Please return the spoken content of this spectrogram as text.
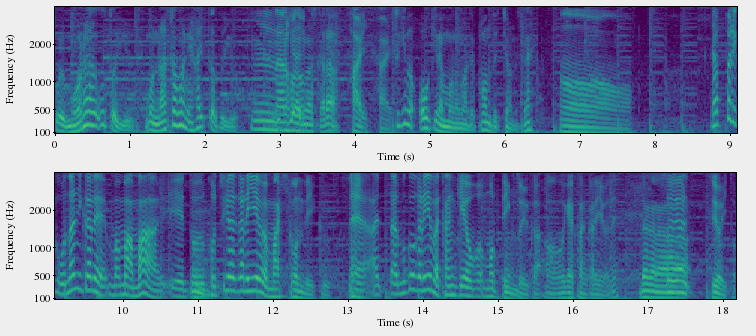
これもらうというもう仲間に入ったといううん意識がありますからはいはい。次の大きなものまでポンといっちゃうんですね。やっぱりこう何かでまあまあまあ、えーとうん。こっち側から言えば巻き込んでいく、えー向こうから言えば関係を持っていくというか、うん。お客さんから言えばね。だかそれがら強いと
